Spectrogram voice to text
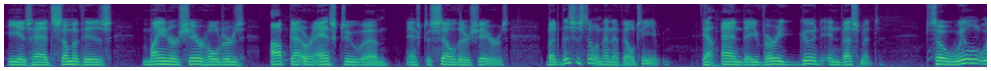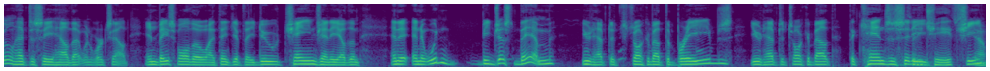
He has had some of his minor shareholders opt out or ask to um, ask to sell their shares, but this is still an NFL team Yeah. and a very good investment. So we'll we'll have to see how that one works out. In baseball, though, I think if they do change any of them, and it, and it wouldn't be just them, you'd have to talk about the Braves. You'd have to talk about the Kansas City, City Chiefs, yeah.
